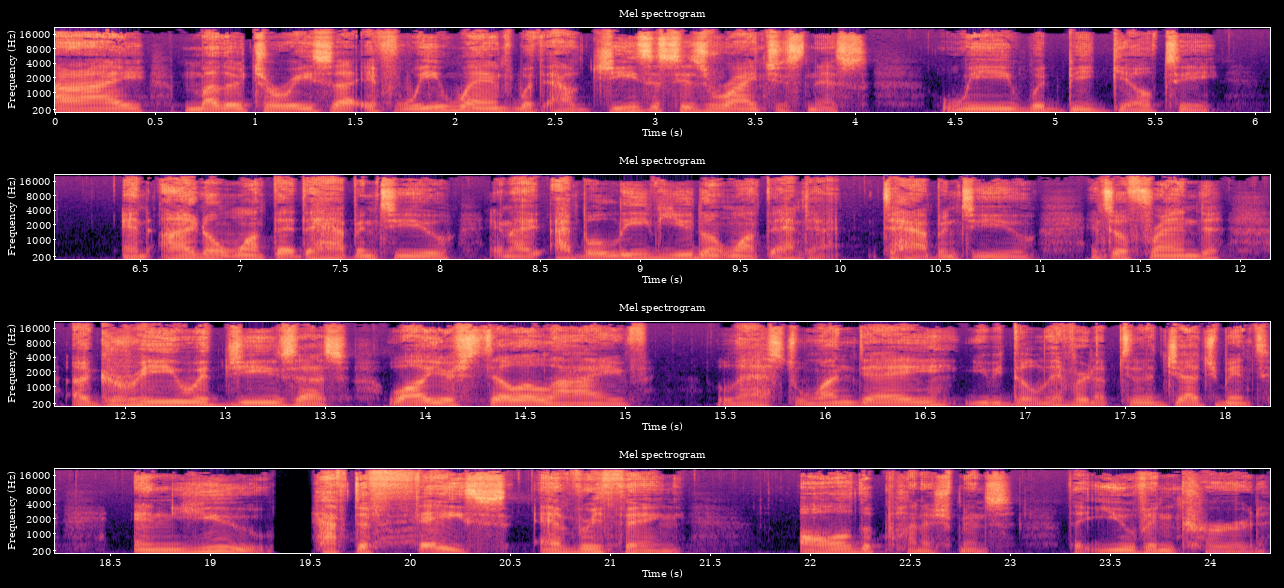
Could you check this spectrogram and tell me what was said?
I, Mother Teresa, if we went without Jesus' righteousness, we would be guilty. And I don't want that to happen to you. And I, I believe you don't want that to, to happen to you. And so, friend, agree with Jesus while you're still alive, lest one day you be delivered up to the judgment and you have to face everything, all the punishments that you've incurred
